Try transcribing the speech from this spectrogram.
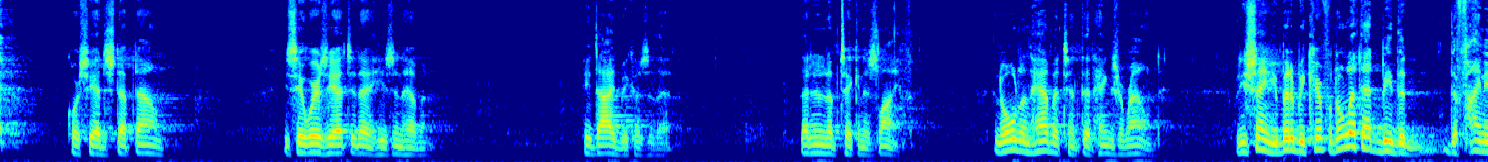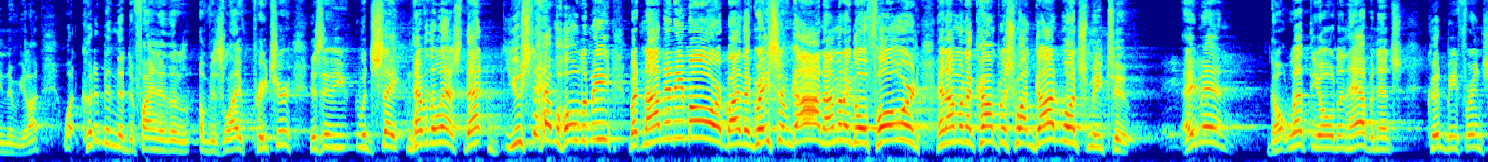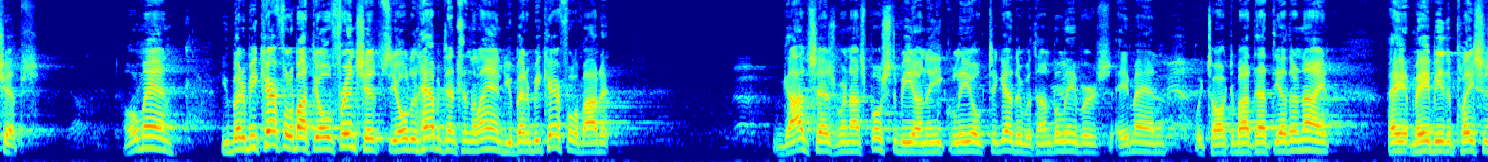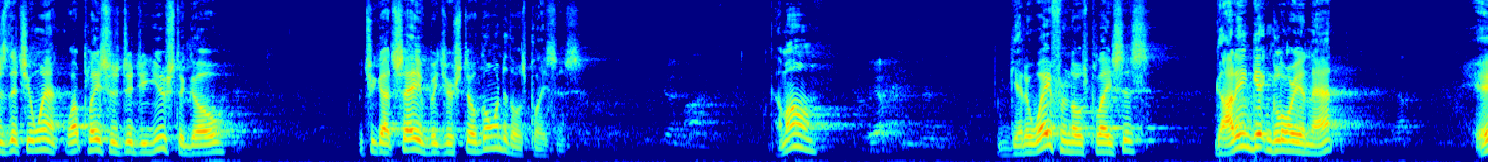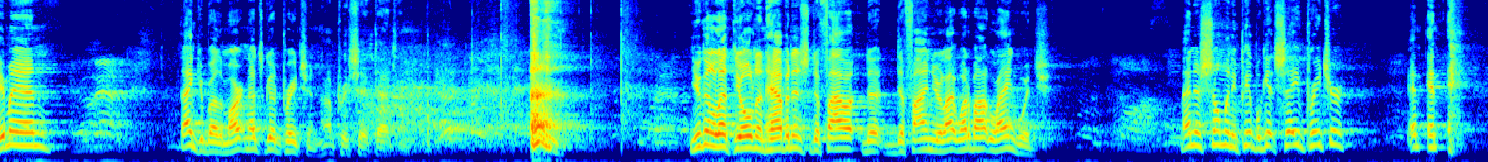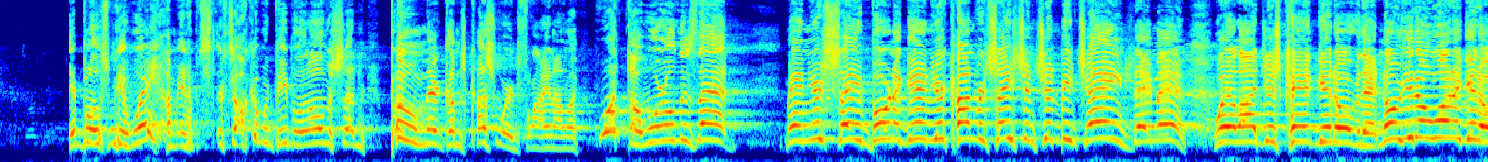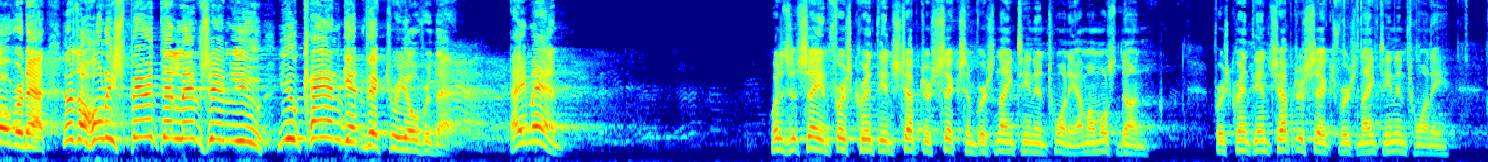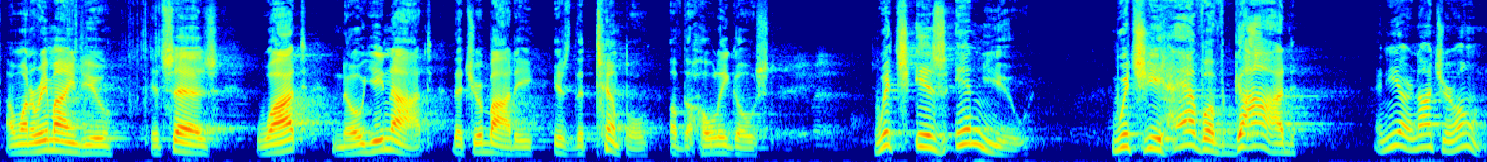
Of course, he had to step down. You say, Where's he at today? He's in heaven. He died because of that. That ended up taking his life. An old inhabitant that hangs around. But he's saying, You better be careful. Don't let that be the defining of your life. What could have been the defining of, the, of, his life, preacher, is that he would say, Nevertheless, that used to have a hold of me, but not anymore. By the grace of God, I'm going to go forward and I'm going to accomplish what God wants me to. Amen. Amen. Don't let the old inhabitants, could be friendships. Oh man, you better be careful about the old friendships, the old inhabitants in the land. You better be careful about it. God says we're not supposed to be unequally yoked together with unbelievers. Amen. We talked about that the other night. Hey, it may be the places that you went. What places did you used to go? But you got saved, but you're still going to those places. Come on. Get away from those places. God ain't getting glory in that. Amen. Amen. Thank you, Brother Martin. That's good preaching. I appreciate that. You're going to let the old inhabitants define, define your life. What about language? Man, there's so many people get saved, preacher. And, and it blows me away. I mean, I'm talking with people, and all of a sudden, boom, there comes cuss words flying. I'm like, what the world is that? Man, you're saved, born again. Your conversation should be changed. Amen. Well, I just can't get over that. No, you don't want to get over that. There's a Holy Spirit that lives in you. You can get victory over that. Amen. What does it say in 1 Corinthians chapter 6 and verse 19 and 20? I'm almost done. 1 Corinthians chapter 6, verse 19 and 20. I want to remind you, it says, What know ye not that your body is the temple of the Holy Ghost, which is in you, which ye have of God, and ye are not your own.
